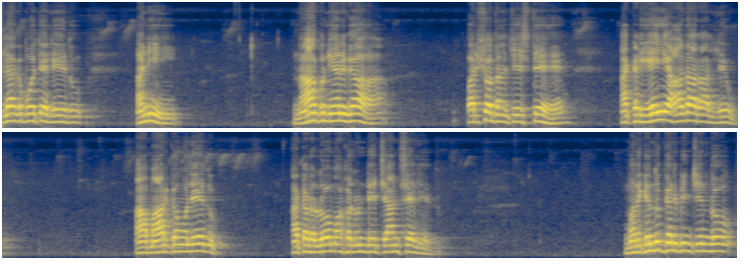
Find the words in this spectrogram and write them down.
లేకపోతే లేదు అని నాకు నేనుగా పరిశోధన చేస్తే అక్కడ ఏ ఏ ఆధారాలు లేవు. ఆ మార్గం లేదు. అక్కడ లోమహలుండే ఛాన్సే లేదు. మనకెందుకు కనిపించిందో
